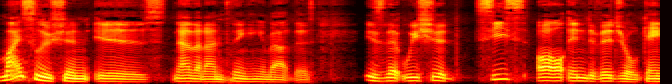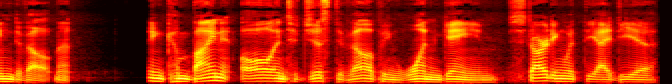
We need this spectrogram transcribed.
my solution is now that I'm thinking about this, is that we should cease all individual game development and combine it all into just developing one game, starting with the idea,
